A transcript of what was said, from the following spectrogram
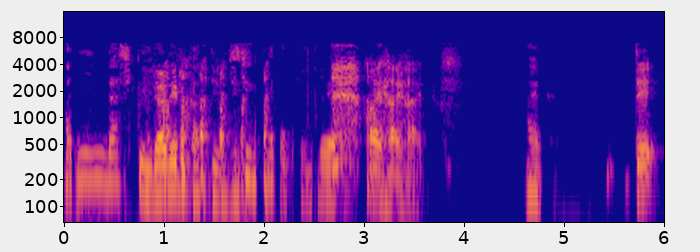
他人らしくいられるかっていう自信がなかったんで、はい、はい、はい。はい。で、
